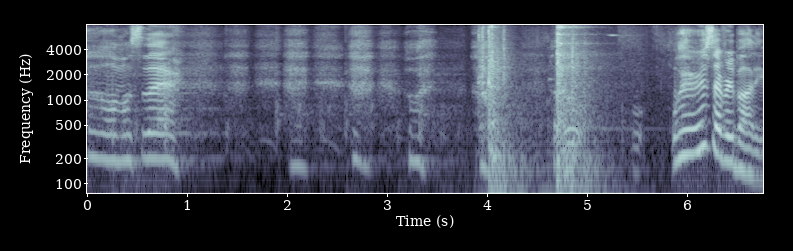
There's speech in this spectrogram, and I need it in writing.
Almost there. Oh, Where is everybody?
